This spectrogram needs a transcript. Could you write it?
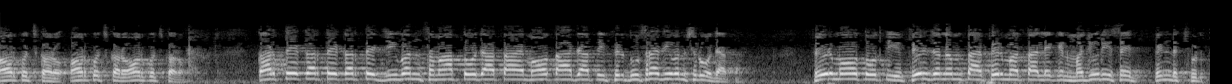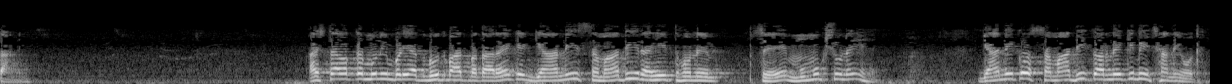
और कुछ करो, और कुछ करो, और कुछ करो। करते करते करते जीवन समाप्त हो जाता है, मौत आ जाती, फिर दूसरा जीवन शुरू हो जाता है। फिर मौत होती है, फिर जन्मता है, फिर मरता है, लेकिन मजूरी से पिंड छूटता नहीं। अष्टावक्र मुनि बड़ी अद्भुत बात बता रहे हैं कि ज्ञानी समाधि रहित होने से मुमुक्षु नहीं है। ज्ञानी को समाधि करने की भी इच्छा नहीं होती।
